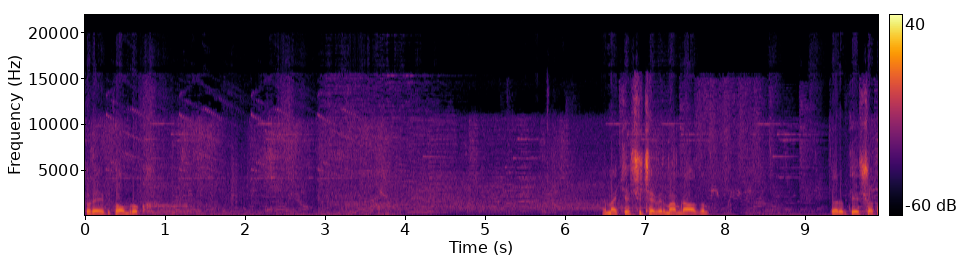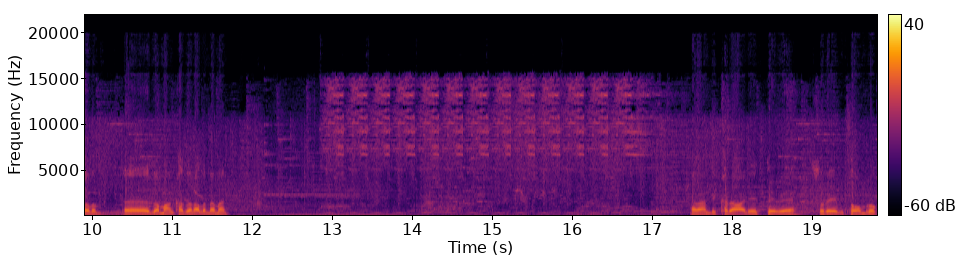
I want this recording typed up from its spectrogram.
Şuraya bir tomruk. Hemen keşi çevirmem lazım. Şöyle bir keşi atalım. Ee, zaman kazanalım hemen. Hemen bir kraliyet devi. Şuraya bir tomruk.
